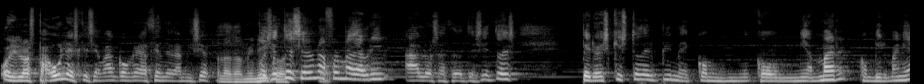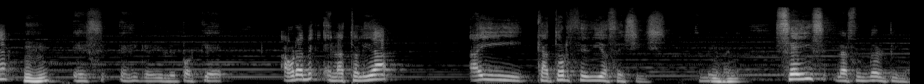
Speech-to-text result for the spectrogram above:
o los paules que se llaman congregación de la misión. O los dominicos. Pues entonces era una forma de abrir a los sacerdotes. Y entonces, pero es que esto del PYME con, con Myanmar, con Birmania, es, es increíble, porque ahora en la actualidad hay 14 diócesis en Birmania. Seis las fundó el PYME.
